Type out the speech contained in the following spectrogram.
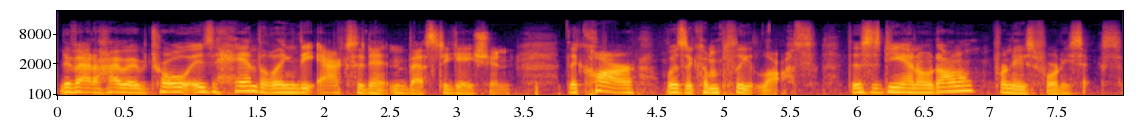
Nevada Highway Patrol is handling the accident investigation. The car was a complete loss. This is Deanna O'Donnell for News 46.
